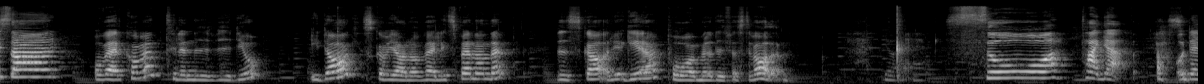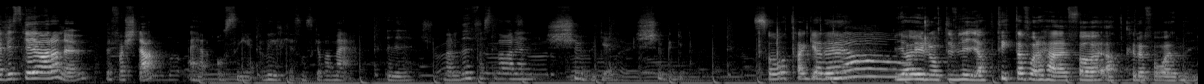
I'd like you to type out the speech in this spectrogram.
kompisar! Och välkommen till en ny video. Idag ska vi göra något väldigt spännande. Vi ska reagera på Melodifestivalen. Jag är så taggad! Alltså. Och det vi ska göra nu, det första, är att se vilka som ska vara med i Melodifestivalen 2020. Så taggade! Ja. Vi har ju låtit bli att titta på det här för att kunna få en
